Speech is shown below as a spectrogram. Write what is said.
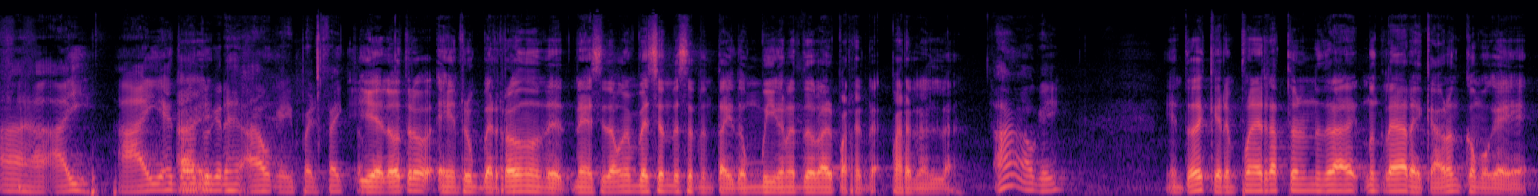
Ah, ahí, ahí es donde Ahí. tú quieres. Ah, ok, perfecto. Y el otro en Rumberrón, donde necesita una inversión de 72 millones de dólares para arreglarla. Ah, ok. Y entonces quieren poner reactores nuclea- nucleares, cabrón, como que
